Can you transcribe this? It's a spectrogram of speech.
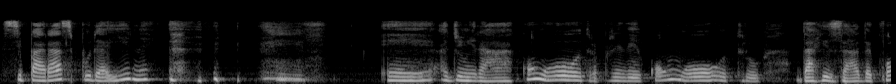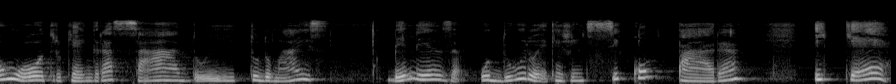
Se parasse por aí, né? é, admirar com o outro, aprender com o outro, dar risada com o outro, que é engraçado e tudo mais, beleza. O duro é que a gente se compara e quer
